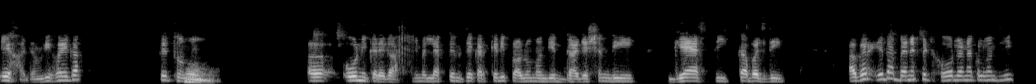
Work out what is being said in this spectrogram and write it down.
ਇਹ ਹਜਮ ਵੀ ਹੋਏਗਾ ਤੇ ਤੁਹਾਨੂੰ ਉਹ ਨਹੀਂ ਕਰੇਗਾ ਜਿਵੇਂ ਲੈਕਟਿਨ ਦੇ ਕਰਕੇ ਦੀ ਪ੍ਰੋਬਲਮ ਆਉਂਦੀ ਹੈ ਡਾਈਜੈਸ਼ਨ ਦੀ ਗੈਸ ਦੀ ਕਬਜ਼ ਦੀ। ਅਗਰ ਇਹਦਾ ਬੈਨੀਫਿਟ ਹੋਰ ਲੈਣਾ ਕੁਲਵੰਤ ਜੀ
